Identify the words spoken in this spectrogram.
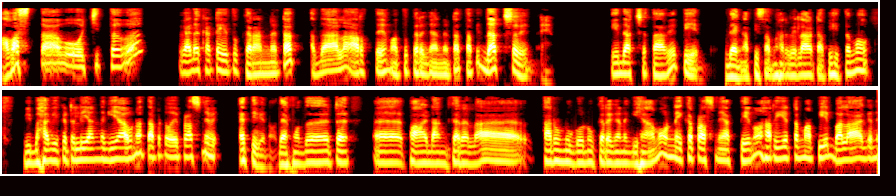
අවස්ථාවෝචිතව වැඩ කටයුතු කරන්නටත් අදාළ අර්ථය මතු කරගන්නටත් අපි දක්ෂ වෙන්න. ඒ දක්ෂතාවය තියෙනවා. දැන් අපි සමහර වෙලාවට අපි හිතමු විභාගයකට ලියන්න ගියා වුණත් අපිට ওই ප්‍රශ්නේ ඇති වෙනවා. දැන් හොඳට පාඩම් කරලා කරුණු ගොනු කරගෙන ගියාම ඔන්න එක ප්‍රශ්නයක් තියෙනවා හරියටම අපි බලාගෙන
